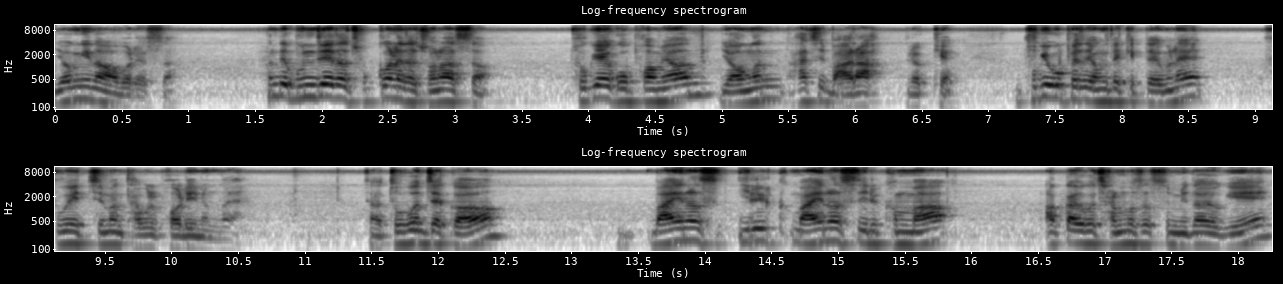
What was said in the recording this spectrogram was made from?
0이 나와 버렸어 근데 문제에다 조건에다 줘놨어. 두 개 곱하면 0은 하지 마라. 이렇게. 두 개 곱해서 0 됐기 때문에 구했지만 답을 버리는 거야. 자 두 번째 거. 마이너스 1 마이너스 1, 아까 이거 잘못 썼습니다 여기.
